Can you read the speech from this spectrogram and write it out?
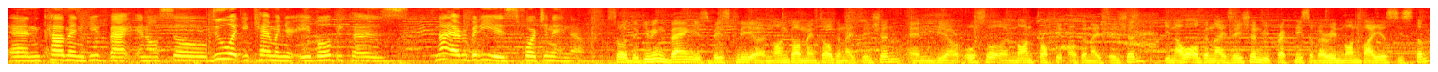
and come and give back and also do what you can when you're able because not everybody is fortunate enough. So the Giving Bank is basically a non-governmental organization and we are also a non-profit organization. In our organization, we practice a very non-biased system.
